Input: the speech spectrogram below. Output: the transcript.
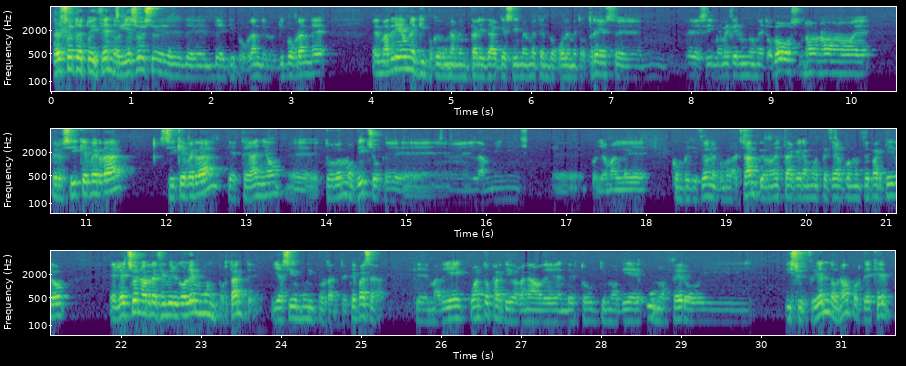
Eso te estoy diciendo, y eso es eh, de, equipo grande. Los equipos grandes, el Madrid es un equipo que es una mentalidad que si me meten dos goles meto tres, eh, eh, si me meten uno meto dos, no, no, no. pero sí que es verdad, sí que es verdad que este año todos hemos dicho que en las minis, por llamarle competiciones como la Champions, esta que era muy especial con 11 partidos, el hecho de no recibir goles es muy importante y ha sido muy importante. ¿Qué pasa? Que el Madrid, ¿cuántos partidos ha ganado de, estos últimos 10, 1-0 y, sufriendo, ¿no? Porque es que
